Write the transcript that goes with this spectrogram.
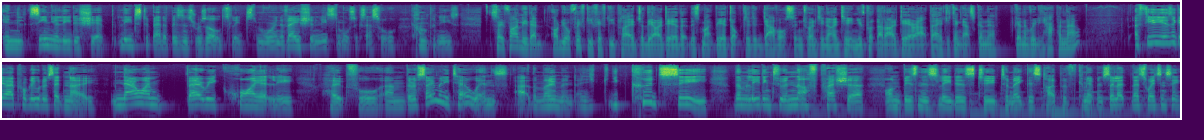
in senior leadership leads to better business results, leads to more innovation, leads to more successful companies. So, finally, then, on your 50 50 pledge and the idea that this might be adopted in Davos in 2019, you've put that idea out there. Do you think that's going to really happen now? A few years ago, I probably would have said no. Now I'm very quietly hopeful. Um, there are so many tailwinds at the moment, and you, you could see them leading to enough pressure on business leaders to, to make this type of commitment. So let, let's wait and see.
